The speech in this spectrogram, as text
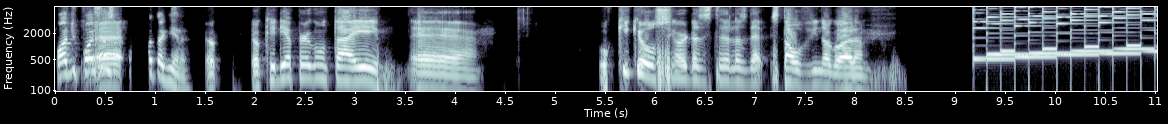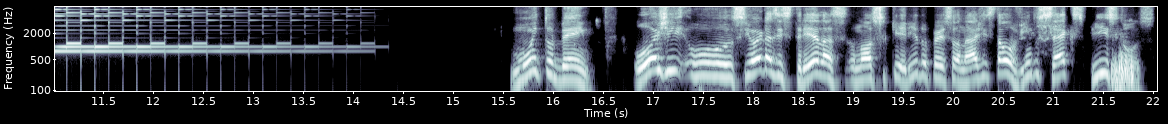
Pode, pode fazer é... a pergunta, Guina. Eu, eu queria perguntar aí é... o que, que o Senhor das Estrelas deve, está ouvindo agora? Muito bem. Hoje, o Senhor das Estrelas, o nosso querido personagem, está ouvindo Sex Pistols,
